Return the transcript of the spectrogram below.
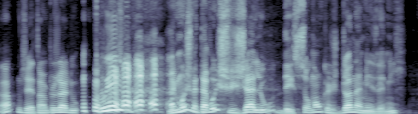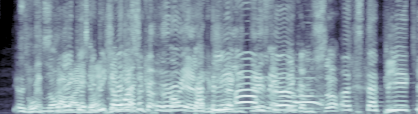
Ah, j'ai été un peu jaloux. Oui. Mais moi, je vais t'avouer, je suis jaloux des surnoms que je donne à mes amis. Trouve que- J'aimerais capable ça qu'eux bon, aient l'originalité Ah, comme ça. Ah, tu t'appliques.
